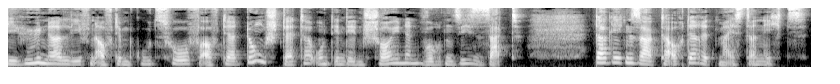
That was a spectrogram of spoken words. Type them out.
Die hühner liefen auf dem gutshof auf der dungstätte und in den scheunen wurden sie satt. Dagegen sagte auch der rittmeister nichts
